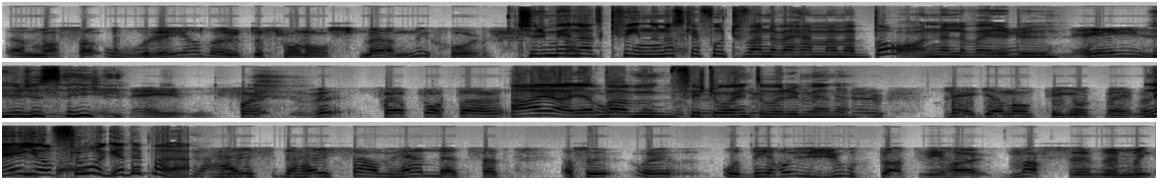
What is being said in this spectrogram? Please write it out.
en massa oreda utifrån oss människor. Så du menar att kvinnorna ska fortfarande vara hemma med barn? Eller vad är det du, nej, hur du säger? Nej, nej. Får, får jag prata? Ja, ja, jag bara prata, förstår du, inte vad du menar. Du lägga någonting åt mig. Men nej, jag frågade bara. Det här, är, det här är samhället. Så att, alltså, och, och, det har ju gjort att vi har massor med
